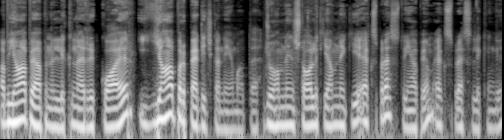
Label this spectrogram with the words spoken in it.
अब यहाँ पे आपने लिखना है रिक्वायर यहाँ पर पैकेज का नेम आता है। जो हमने इंस्टॉल किया, हमने किया एक्सप्रेस तो यहाँ पे हम एक्सप्रेस लिखेंगे।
